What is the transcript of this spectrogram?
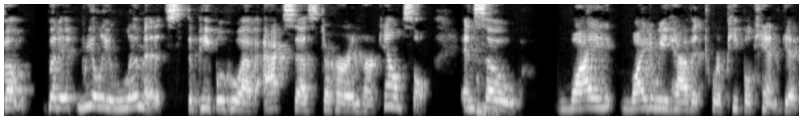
but but it really limits the people who have access to her and her counsel. And mm-hmm. so why why do we have it where people can't get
